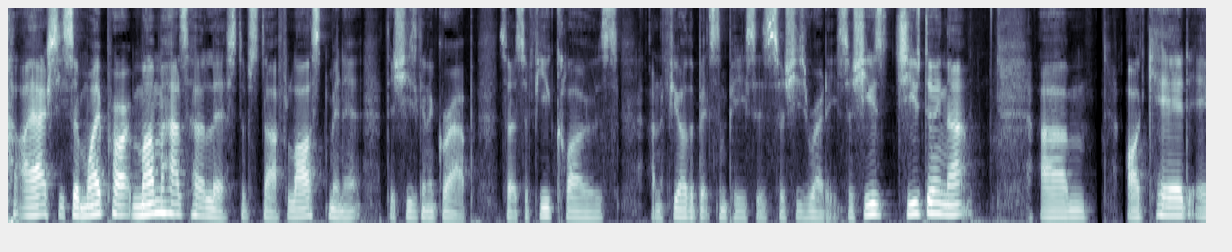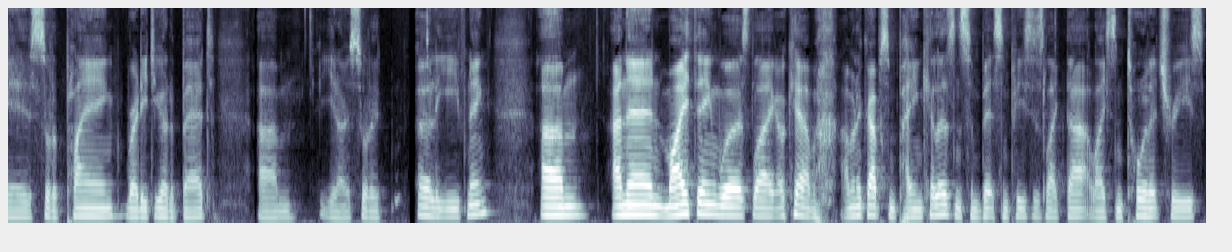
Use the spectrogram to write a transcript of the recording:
I actually so my pri mum has her list of stuff last minute that she's going to grab. So it's a few clothes and a few other bits and pieces. So she's ready. So she's she's doing that. Um, our kid is sort of playing, ready to go to bed. Um, you know, sort of early evening. Um, and then my thing was like, okay, I'm, I'm going to grab some painkillers and some bits and pieces like that, like some toiletries,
